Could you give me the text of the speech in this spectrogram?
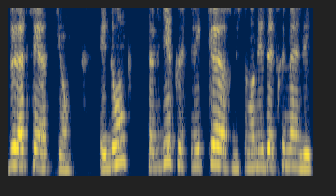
de la création. Et donc, ça veut dire que les cœurs, justement, des êtres humains, les,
